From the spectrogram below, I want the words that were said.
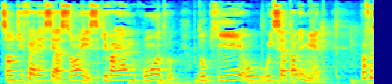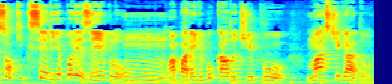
são diferenciações que vai ao encontro do que o, o inseto alimenta. Professor, o que seria, por exemplo, um aparelho bucal do tipo mastigador?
